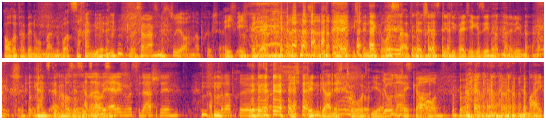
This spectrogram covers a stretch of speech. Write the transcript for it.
auch in Verbindung mit meinem Geburtstag angeht. Gewissermaßen bist du ja auch ein April-Scherz. Ich, ich, bin der, ich, bin der, ich bin der größte Aprilscherz, den die Welt je gesehen hat, meine Lieben. Ganz genau so An sieht's einer aus. Beerdigung musst du da stehen. April, April. Ich bin gar nicht tot, ihr Jonas Ficker. out. Mic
